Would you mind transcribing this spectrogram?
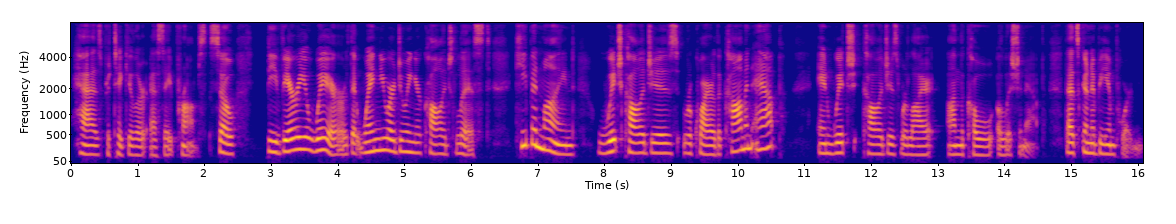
has particular essay prompts. So, be very aware that when you are doing your college list, keep in mind which colleges require the Common App and which colleges rely on the Coalition app. That's going to be important.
